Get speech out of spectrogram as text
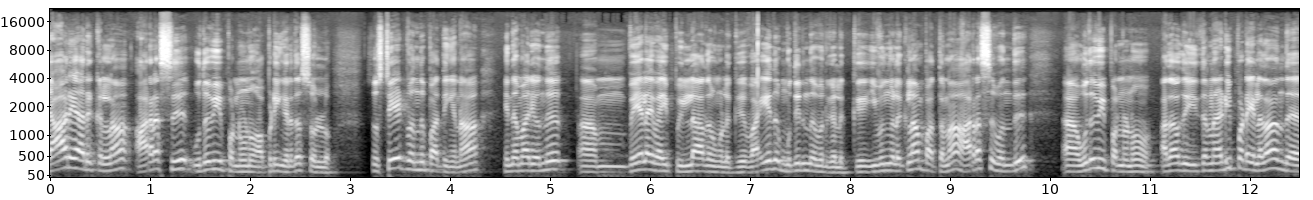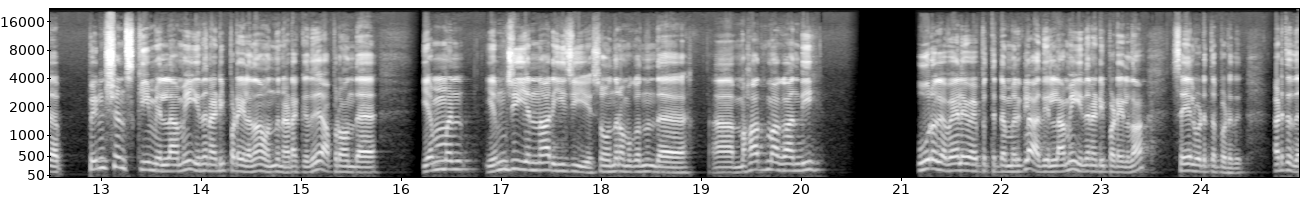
யார் யாருக்கெல்லாம் அரசு உதவி பண்ணணும் அப்படிங்கிறத சொல்லும். ஸோ ஸ்டேட் வந்து பார்த்தீங்கன்னா இந்த மாதிரி வந்து வேலை வாய்ப்பு இல்லாதவங்களுக்கு வயது முதிர்ந்தவர்களுக்கு இவங்களுக்கெல்லாம் பார்த்தோம்னா அரசு வந்து உதவி பண்ணணும். அதாவது இதன் அடிப்படையில் தான் அந்த பென்ஷன் ஸ்கீம் எல்லாமே இதன் அடிப்படையில் தான் வந்து நடக்குது. அப்புறம் அந்த எம்என் எம்ஜிஎன்ஆர் இஜிஏ ஸோ வந்து நமக்கு வந்து இந்த மகாத்மா காந்தி ஊரக வேலைவாய்ப்பு திட்டம் இருக்குல்ல அது எல்லாமே இதன் அடிப்படையில் தான் செயல்படுத்தப்படுது. அடுத்தது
